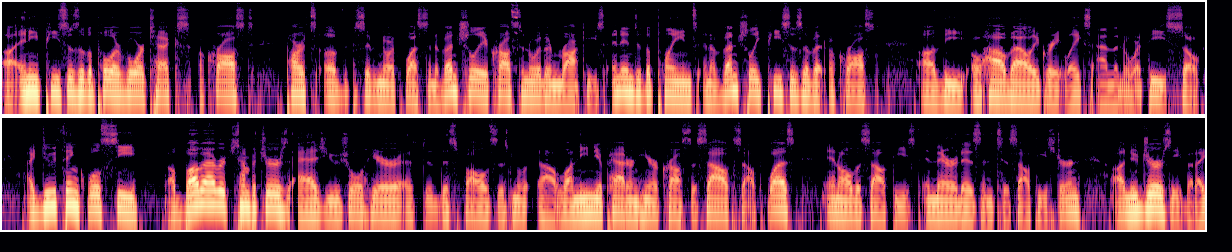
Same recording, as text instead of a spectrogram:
uh, any pieces of the polar vortex across parts of the Pacific Northwest and eventually across the northern Rockies and into the plains and eventually pieces of it across uh, the Ohio Valley, Great Lakes, and the Northeast. So I do think we'll see above average temperatures as usual here as this follows this uh, La Nina pattern here across the south, southwest, and all the southeast. And there it is into southeastern uh, New Jersey. But I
